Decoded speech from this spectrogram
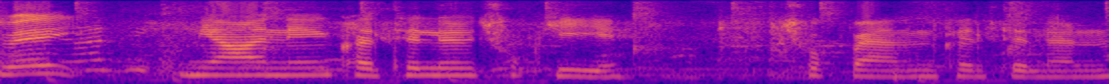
Ve yani kaliteleri çok iyi. Çok beğendim kalitelerini.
